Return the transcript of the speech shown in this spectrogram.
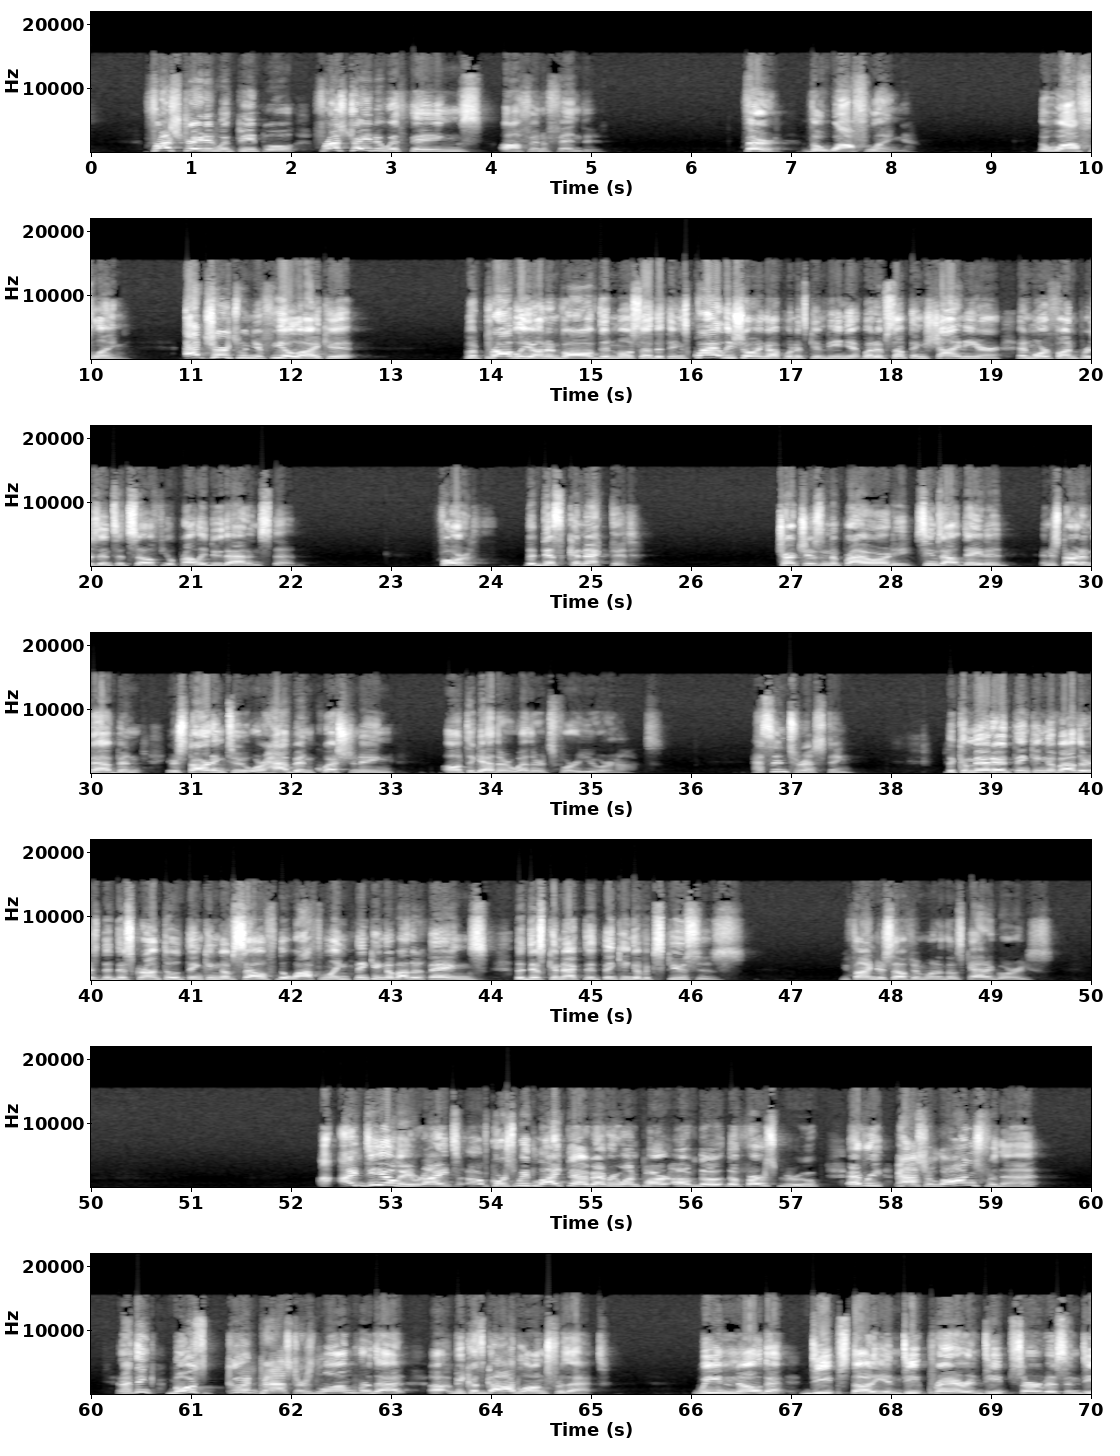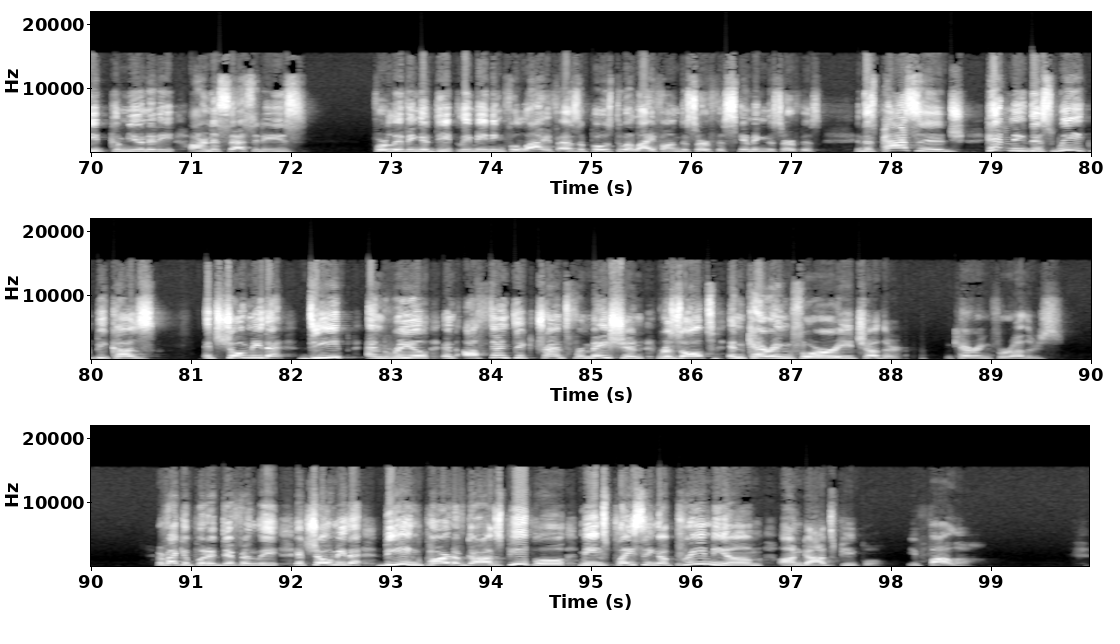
Frustrated with people, frustrated with things, often offended. Third, the waffling. The waffling. At church when you feel like it, but probably uninvolved in most other things, quietly showing up when it's convenient, but if something shinier and more fun presents itself, you'll probably do that instead. Fourth, the disconnected. Church isn't a priority, seems outdated, and you're starting to have been, you're starting to or have been questioning altogether whether it's for you or not. That's interesting. The committed thinking of others, the disgruntled thinking of self, the waffling thinking of other things, the disconnected thinking of excuses. You find yourself in one of those categories. Ideally, right? Of course, we'd like to have everyone part of the, the first group. Every pastor longs for that. And I think most good pastors long for that uh, because God longs for that. We know that deep study and deep prayer and deep service and deep community are necessities for living a deeply meaningful life as opposed to a life on the surface, skimming the surface. And this passage hit me this week because it showed me that deep and real and authentic transformation results in caring for each other and caring for others. Or if I could put it differently, it showed me that being part of God's people means placing a premium on God's people. You follow.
